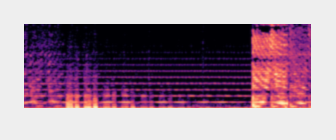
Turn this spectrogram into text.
Oh,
